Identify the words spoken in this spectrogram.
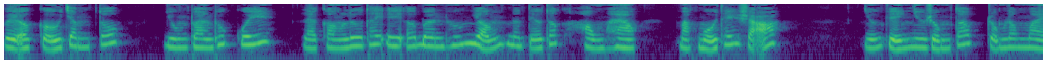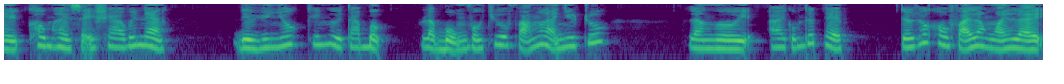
Vì ở cử chăm tốt, dùng toàn thuốc quý, lại còn Lưu Thái Y ở bên hướng dẫn nên tiểu thất hồng hào, mặt mũi thấy rõ. Những chuyện như rụng tóc, rụng lông mày không hề xảy ra với nàng. Điều duy nhất khiến người ta bực là bụng vẫn chưa phẳng lại như trước. Là người ai cũng thích đẹp, tiểu thất không phải là ngoại lệ,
